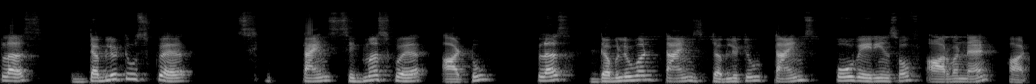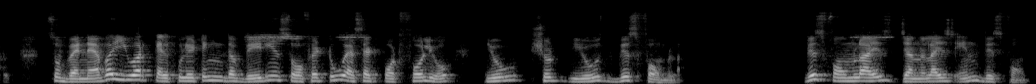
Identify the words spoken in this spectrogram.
plus W2 square times sigma square R2 plus W1 times W2 times covariance of R1 and R2. So whenever you are calculating the variance of a two asset portfolio, you should use this formula. This formula is generalized in this form.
